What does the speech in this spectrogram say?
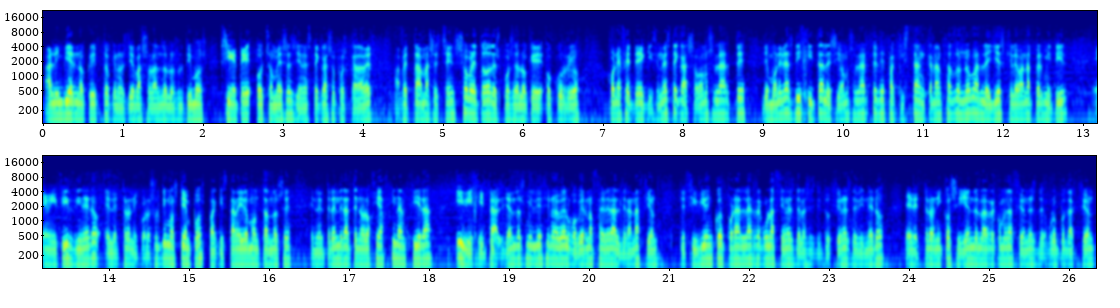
al invierno cripto que nos lleva asolando los últimos 7-8 meses y en este caso pues cada vez afecta a más exchange, sobre todo después de lo que ocurrió con FTX. En este caso vamos a hablarte de monedas digitales y vamos a hablarte de Pakistán, que ha lanzado nuevas leyes que le van a permitir emitir dinero electrónico. En los últimos tiempos, Pakistán ha ido montándose en el tren de la tecnología financiera y digital. Ya en 2019 el gobierno federal de la nación decidió incorporar las regulaciones de las instituciones de dinero electrónico siguiendo las recomendaciones del Grupo de Acción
